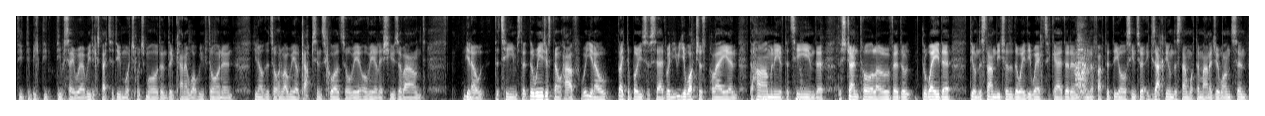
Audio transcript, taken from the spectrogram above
They, they, they, say well, we'd expect to do much, much more than, than kind of what we've done, and you know, they're talking about real gaps in squads or real, or real issues around you know the teams that, that we just don't have you know like the boys have said when you, you watch us play and the harmony of the team the the strength all over the the way that they understand each other the way they work together and, and the fact that they all seem to exactly understand what the manager wants and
